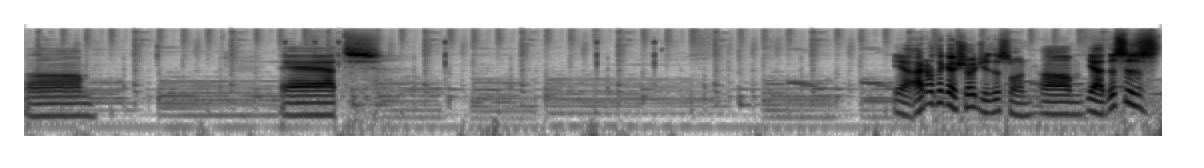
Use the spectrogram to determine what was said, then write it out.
Um, at... Yeah, I don't think I showed you this one. Um, yeah, this is...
